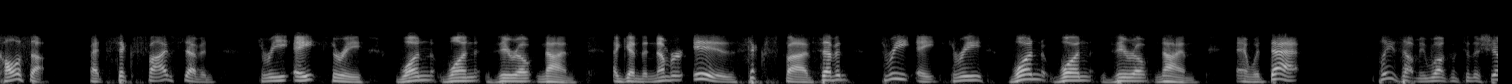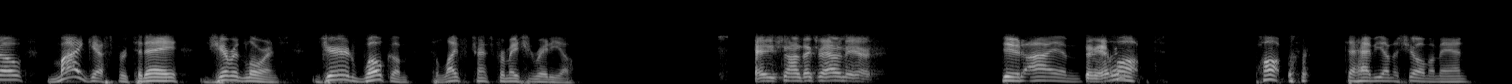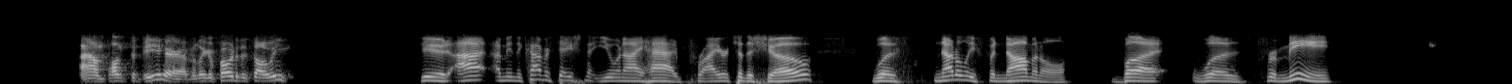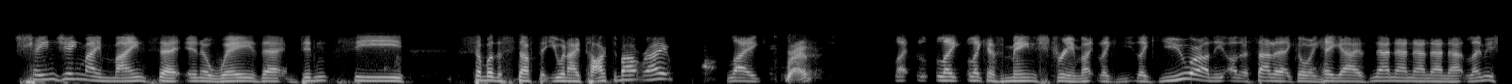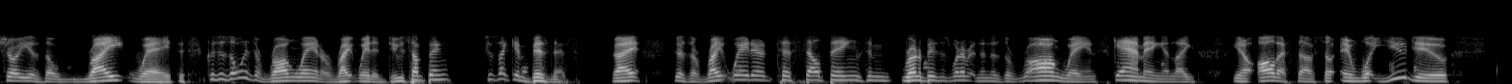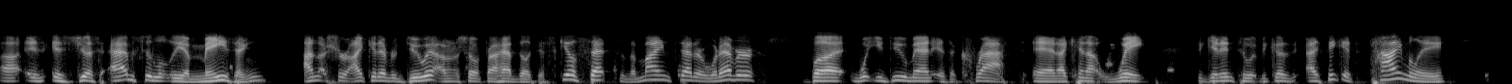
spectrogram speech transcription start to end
call us up at 657 383 1109. Again, the number is 657 383 1109. And with that, please help me welcome to the show my guest for today, Jared Lawrence. Jared, welcome to Life Transformation Radio. Hey, Sean, thanks for having me here. Dude, I am pumped, pumped to have you on the show, my man. I'm pumped to be here. I've been looking forward to this all week. Dude, I I mean the conversation that you and I had prior to the show was not only phenomenal, but was for me changing my mindset in a way that didn't see some of the stuff that you and I talked about, right? Like right. Like like like as mainstream, like like like you are on the other side of that, going, "Hey guys, no no no no no, let me show you the right way," because there's always a wrong way and a right way to do something, just like in business, right? There's a right way to to sell things and run a business, whatever, and then there's a wrong way and scamming and like you know all that stuff. So and what you do uh, is is just absolutely amazing. I'm not sure I could ever do it. I'm not sure if I have the like the skill sets or the mindset or whatever. But what you do, man, is a craft, and I cannot wait to get into it because I think it's timely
